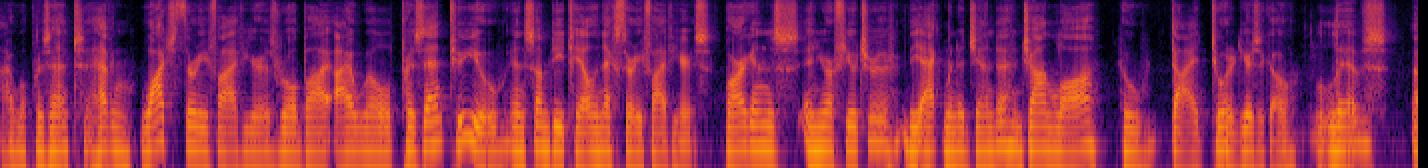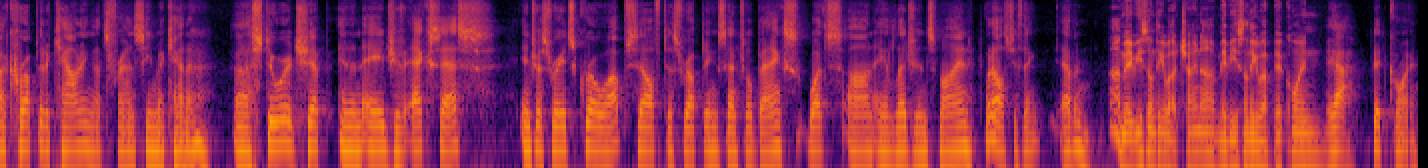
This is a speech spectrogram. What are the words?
I will present, having watched 35 years roll by, I will present to you in some detail the next 35 years. Bargains in your future, the Ackman agenda, John Law, who died 200 years ago, lives. Uh, corrupted accounting, that's Francine McKenna. Uh, stewardship in an age of excess, interest rates grow up, self disrupting central banks. What's on a legend's mind? What else do you think, Evan? Uh, maybe something about China, maybe something about Bitcoin. Yeah, Bitcoin.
